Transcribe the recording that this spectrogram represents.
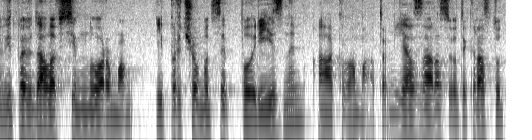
відповідала всім нормам. І причому це по різним акваматам. Я зараз, от якраз тут,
